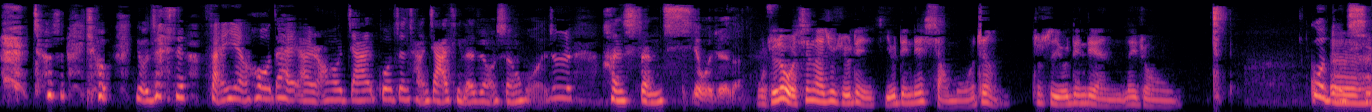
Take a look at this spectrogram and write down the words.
就是有有这些繁衍后代呀，然后家过正常家庭的这种生活，就是很神奇，我觉得。我觉得我现在就是有点有点点小魔怔，就是有点点那种 过渡期。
